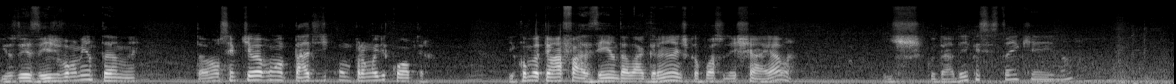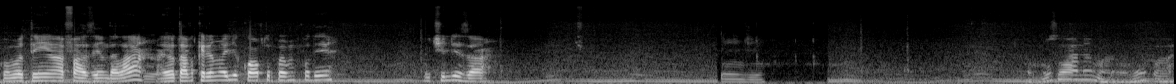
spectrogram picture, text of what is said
e os desejos vão aumentando, né? Então eu sempre tive a vontade de comprar um helicóptero. E como eu tenho uma fazenda lá grande que eu posso deixar ela, Ixi, cuidado aí com esses tanques aí, não. Como eu tenho a fazenda lá, aí eu tava querendo um helicóptero pra poder utilizar. Entendi. Vamos lá, né, mano? Vamos lá.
